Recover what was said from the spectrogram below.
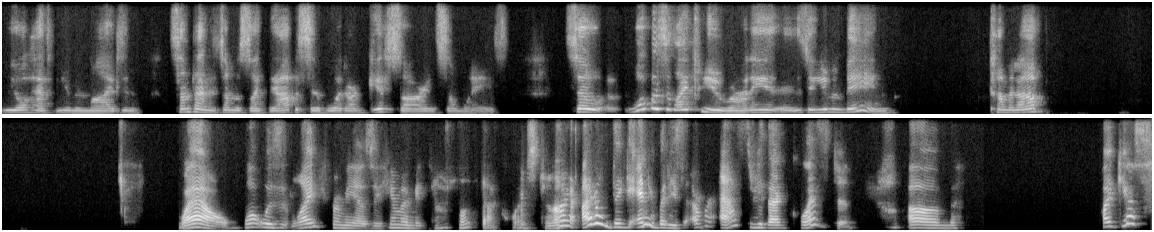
we all have human lives. And sometimes it's almost like the opposite of what our gifts are in some ways. So, what was it like for you, Ronnie, as a human being coming up? Wow, what was it like for me as a human being? I love that question. I, I don't think anybody's ever asked me that question. Um, I guess,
